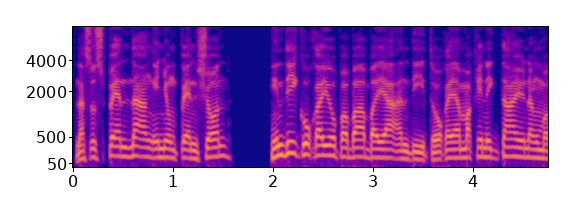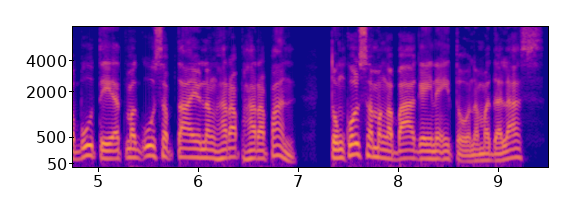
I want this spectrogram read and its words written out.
nasuspend na ang inyong pensyon? Hindi ko kayo pababayaan dito kaya makinig tayo ng mabuti at mag-usap tayo ng harap-harapan tungkol sa mga bagay na ito na madalas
